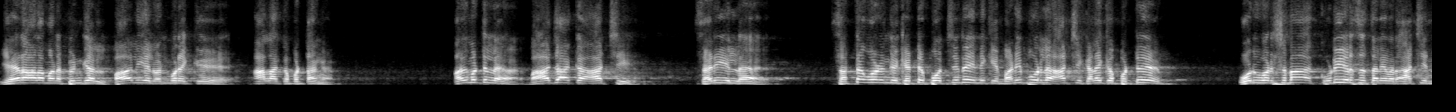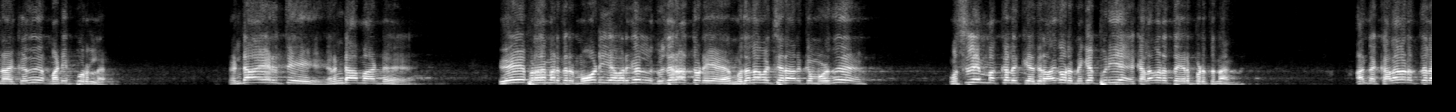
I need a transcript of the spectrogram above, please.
ஏராளமான பெண்கள் பாலியல் வன்முறைக்கு ஆளாக்கப்பட்டாங்க. அது மட்டும் இல்ல பாஜக ஆட்சி சரியில்லை. சட்டம் ஒழுங்கு கெட்டு போச்சுன்னு இன்னைக்கு மணிப்பூர்ல ஆட்சி கலைக்கப்பட்டு ஒரு வருஷமா குடியரசுத் தலைவர் ஆட்சி நடக்குது மணிப்பூர்ல. ரெண்டாயிரத்தி இரண்டாம் ஆண்டு இதே பிரதமர் திரு மோடி அவர்கள் குஜராத்துடைய முதலமைச்சராக இருக்கும் பொழுது முஸ்லிம் மக்களுக்கு எதிராக ஒரு மிகப்பெரிய கலவரத்தை ஏற்படுத்தினாங்க. அந்த கலவரத்துல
